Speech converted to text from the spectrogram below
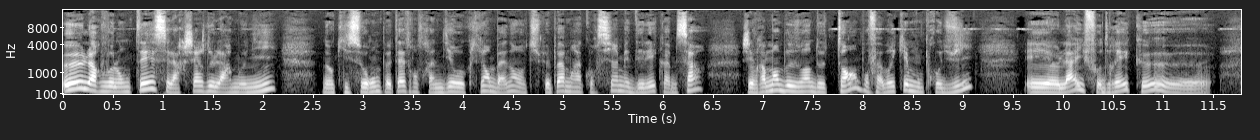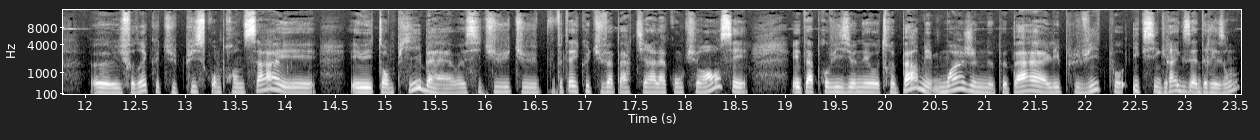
Eux, leur volonté, c'est la recherche de l'harmonie. Donc ils seront peut-être en train de dire aux clients, bah non, tu ne peux pas me raccourcir mes délais comme ça. J'ai vraiment besoin de temps pour fabriquer mon produit. Et euh, là, il faudrait que... Euh, euh, il faudrait que tu puisses comprendre ça et, tant pis, bah, si tu, peut-être que tu vas partir à la concurrence et t'approvisionner autre part, mais moi je ne peux pas aller plus vite pour x, y, z raison.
